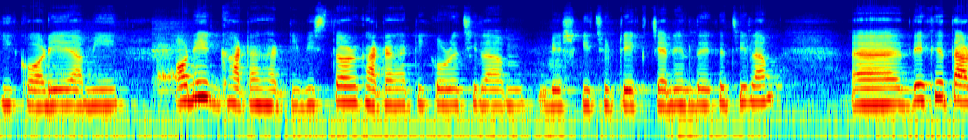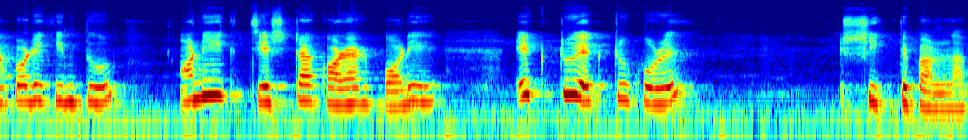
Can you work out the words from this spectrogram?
কি করে। আমি অনেক ঘাটাঘাটি, বিস্তর ঘাটাঘাটি করেছিলাম, বেশ কিছু টেক চ্যানেল দেখেছিলাম। দেখে তারপরে কিন্তু অনেক চেষ্টা করার পরে একটু একটু করে শিখতে পারলাম।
